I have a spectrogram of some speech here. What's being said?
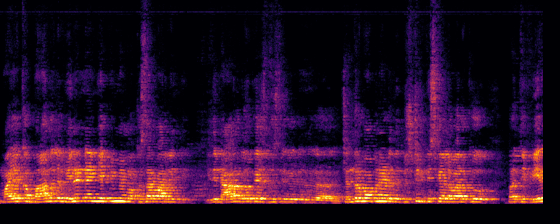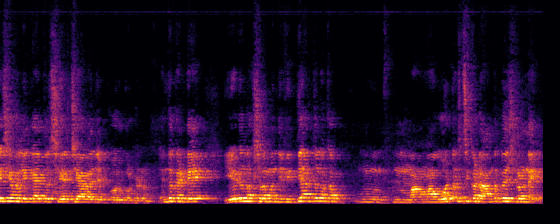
మా యొక్క బాధలు వినండి అని చెప్పి మేము ఒకసారి వారిని ఇది నారా లోకేష్ దృష్టి చంద్రబాబు నాయుడు దృష్టికి తీసుకెళ్ళే వరకు ప్రతి వీరశైవ లింగాయతులు షేర్ చేయాలని చెప్పి కోరుకుంటున్నాం. ఎందుకంటే ఏడు లక్షల మంది విద్యార్థులు ఒక మా మా ఓటర్స్ ఇక్కడ ఆంధ్రప్రదేశ్లో ఉన్నాయి.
